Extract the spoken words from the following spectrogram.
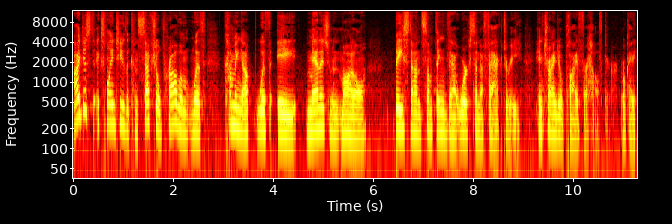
I just explained to you the conceptual problem with coming up with a management model based on something that works in a factory and trying to apply for healthcare. Okay.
